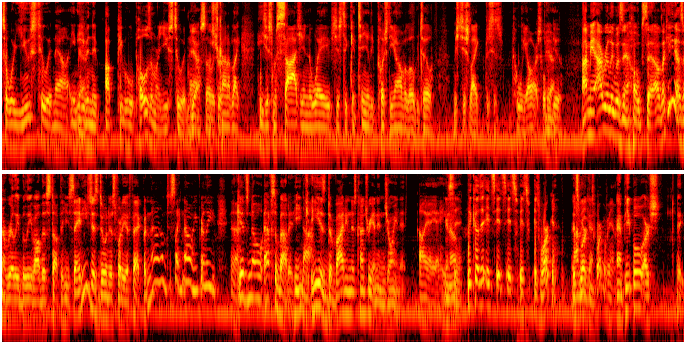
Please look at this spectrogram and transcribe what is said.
so we're used to it now. And Yeah. even the uh, people who oppose him are used to it now. Yeah, so it's true. kind of like he's just massaging the waves just to continually push the envelope until it's just like this is who we are. It's what yeah. we do. I mean, I really was in hopes that I was like, he doesn't really believe all this stuff that he's saying. He's just doing this for the effect. But no, I'm just like, no, he really gives no f's about it. He Nah. he is dividing this country and enjoying it. Oh yeah, yeah. He's, know? because it's it's it's it's it's working. It's I mean, working. It's working for him. And people are. Sh- they,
